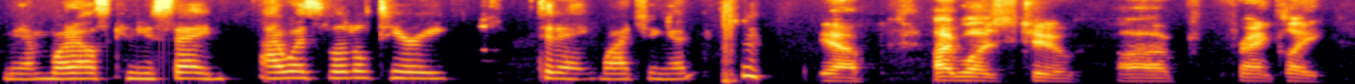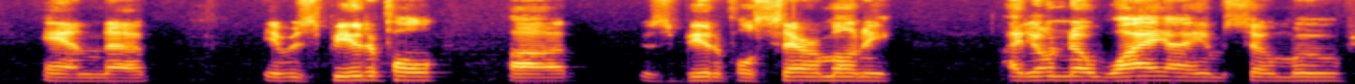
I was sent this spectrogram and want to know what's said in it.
man, what else can you say? I was a little teary today watching it. Yeah, I was too, uh, frankly. And uh, it was beautiful. Uh, it was a beautiful ceremony. I don't know why I am so moved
